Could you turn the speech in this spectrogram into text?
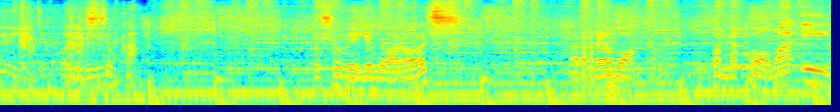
Юніті Поліщука. Кошовий ліворуч. Ривок Хомякова і.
